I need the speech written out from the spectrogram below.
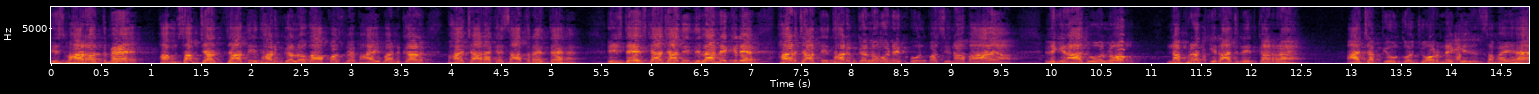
इस भारत में, हम सब जाति धर्म के लोग आपस में भाई बनकर, भाईचारा के साथ रहते हैं। इस देश की आज़ादी दिलाने के लिए हर जाति धर्म के लोगों ने खून पसीना बहाया। लेकिन आज वो लोग नफरत की राजनीति कर रहा है। आज जबकि उनको जोड़ने की समय है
